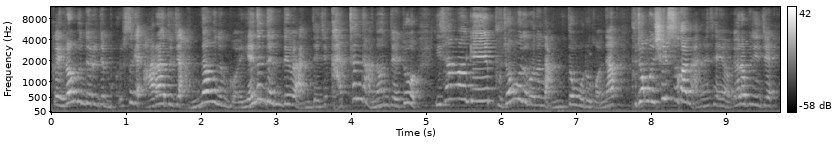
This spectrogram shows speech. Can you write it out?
그러니까 이런 분들은 이제 머릿속에 알아도 이제 안 나오는 거예요. 얘는 되는데 왜 안 되지? 같은 단어인데도 이상하게 부정문으로는 안 떠오르거나 부정문 실수가 많으세요. 여러분이 이제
